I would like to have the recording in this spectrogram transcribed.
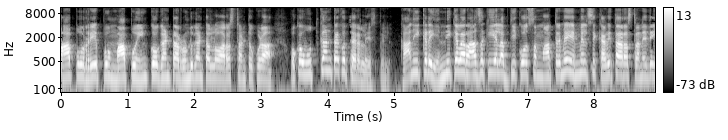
మాపు రేపు మాపు ఇంకో గంట రెండు గంటల్లో అరెస్ట్ అంటూ కూడా ఒక ఉత్కంఠకు తెరలేసిపోయి కానీ ఇక్కడ ఎన్నికల రాజకీయ లబ్ధి కోసం మాత్రమే ఎమ్మెల్సీ కవిత అరెస్ట్ అనేది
